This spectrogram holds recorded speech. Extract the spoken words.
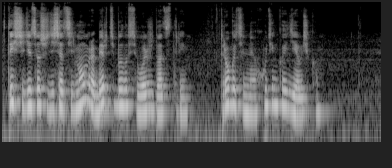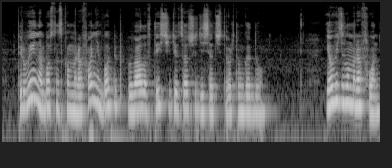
В 1967 Роберте было всего лишь 23. Трогательная, худенькая девочка. Впервые на бостонском марафоне Бобби побывала в 1964 году. Я увидела марафон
